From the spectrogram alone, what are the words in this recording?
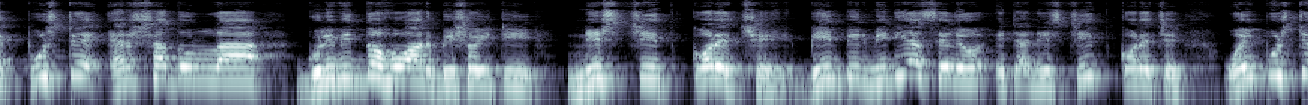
এক পোস্টে এরশাদুল্লাহ গুলিবিদ্ধ হওয়ার বিষয়টি নিশ্চিত করেছে। বিএনপির মিডিয়া সেলেও এটা নিশ্চিত করেছে। ওই পোস্টে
